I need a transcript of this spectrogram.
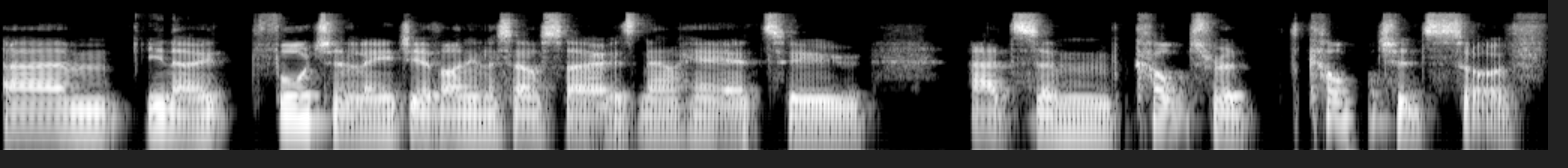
um, you know, fortunately, Giovanni Lo Celso is now here to add some cultured, cultured sort of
